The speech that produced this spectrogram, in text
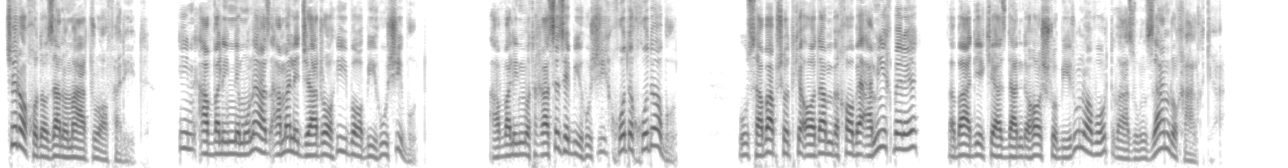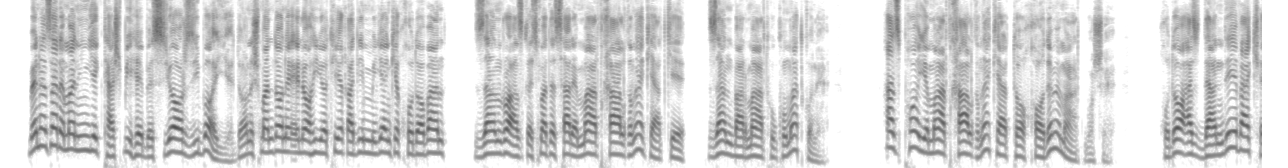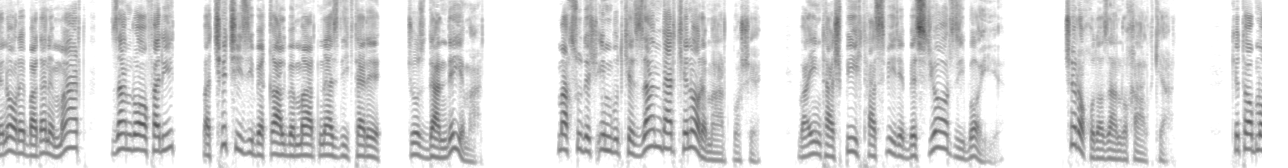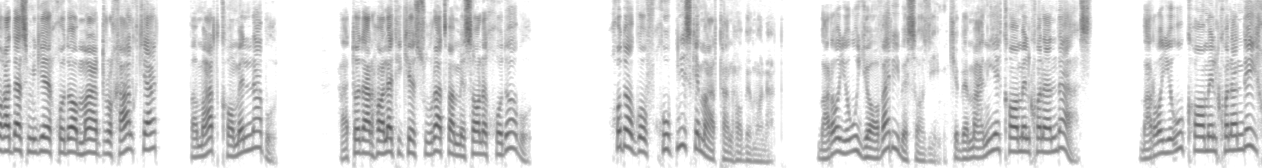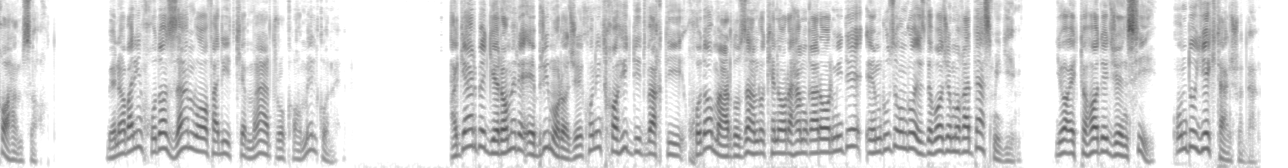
چرا خدا زن و مرد رو آفرید؟ این اولین نمونه از عمل جراحی با بیهوشی بود. اولین متخصص بیهوشی خود خدا بود. او سبب شد که آدم به خواب عمیق بره و بعد یکی از دنده هاش رو بیرون آورد و از اون زن رو خلق کرد. به نظر من این یک تشبیه بسیار زیباییه. دانشمندان الهیاتی قدیم میگن که خداوند زن را از قسمت سر مرد خلق نکرد که زن بر مرد حکومت کنه. از پای مرد خلق نکرد تا خادم مرد باشه. خدا از دنده و کنار بدن مرد زن را آفرید و چه چیزی به قلب مرد نزدیکتره جز دنده مرد. مقصودش این بود که زن در کنار مرد باشه و این تشبیه تصویر بسیار زیباییه. چرا خدا زن رو خلق کرد؟ کتاب مقدس میگه خدا مرد رو خلق کرد و مرد کامل نبود. حتی در حالتی که صورت و مثال خدا بود. خدا گفت خوب نیست که مرد تنها بماند. برای او یاوری بسازیم که به معنی کامل کننده است. برای او کامل کننده ای خواهم ساخت. بنابراین خدا زن رو آفرید که مرد رو کامل کنه. اگر به گرامر عبری مراجعه کنید خواهید دید وقتی خدا مرد و زن رو کنار هم قرار میده امروز اون رو ازدواج مقدس میگیم یا اتحاد جنسی اون دو یک تن شدن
